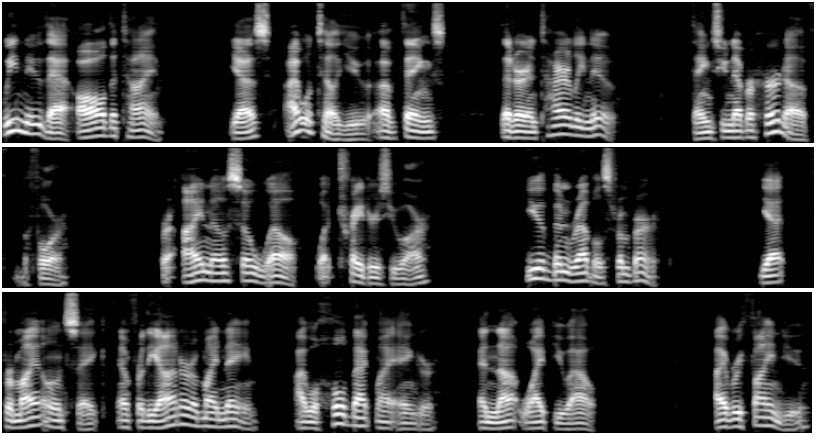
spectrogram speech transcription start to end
We knew that all the time. Yes, I will tell you of things that are entirely new, things you never heard of before. For I know so well what traitors you are. You have been rebels from birth. Yet, for my own sake and for the honor of my name, I will hold back my anger and not wipe you out. I have refined you,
